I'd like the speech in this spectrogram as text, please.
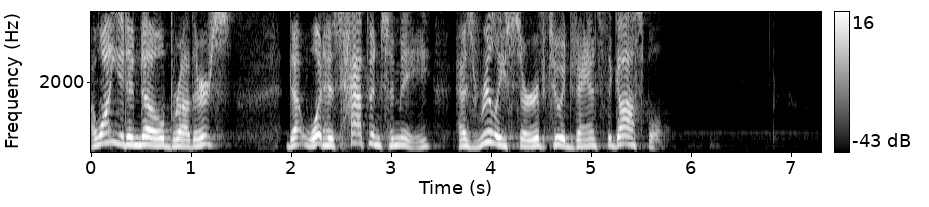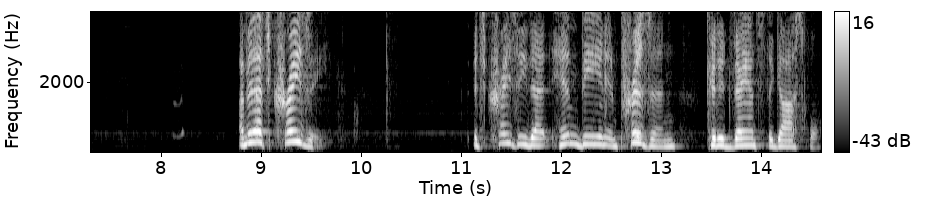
I want you to know, brothers, that what has happened to me has really served to advance the gospel. I mean, that's crazy. It's crazy that him being in prison could advance the gospel.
